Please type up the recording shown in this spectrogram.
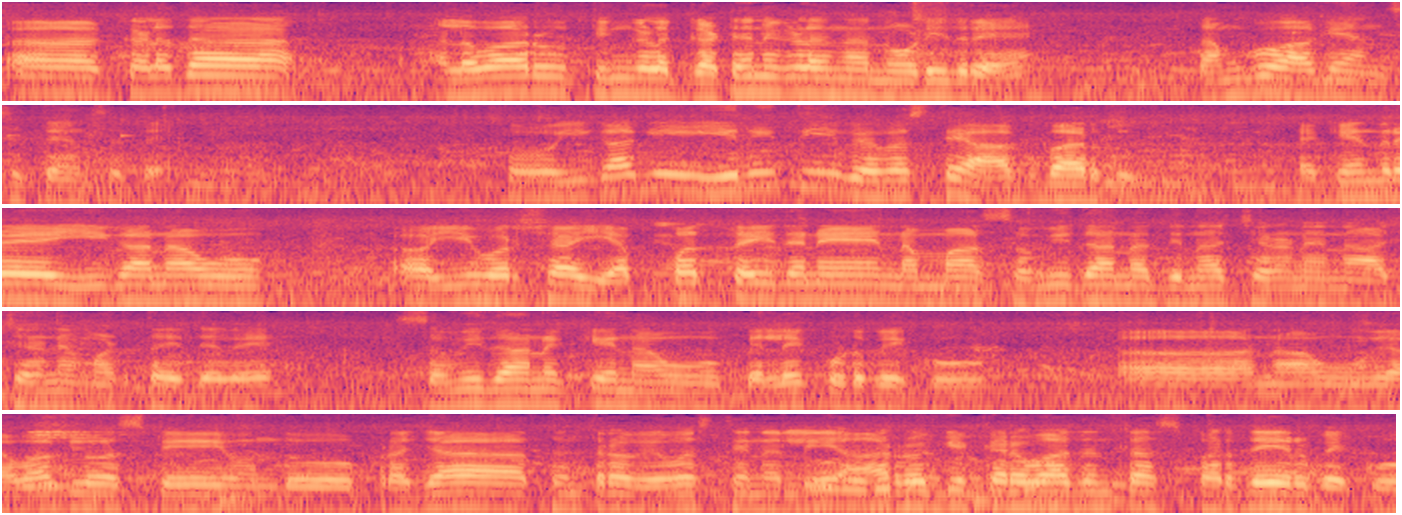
ಆ, ಕಳೆದ ಹಲವಾರು ತಿಂಗಳ ಘಟನೆಗಳನ್ನು ನೋಡಿದರೆ ತಮಗೂ ಹಾಗೆ ಅನಿಸುತ್ತೆ ಅನಿಸುತ್ತೆ. ಸೊ ಹೀಗಾಗಿ ಈ ರೀತಿ ವ್ಯವಸ್ಥೆ ಆಗಬಾರ್ದು. ಯಾಕೆಂದರೆ ಈಗ ನಾವು ಈ ವರ್ಷ ಎಪ್ಪತ್ತೈದನೇ ನಮ್ಮ ಸಂವಿಧಾನ ದಿನಾಚರಣೆಯನ್ನು ಆಚರಣೆ ಮಾಡ್ತಾ ಇದ್ದೇವೆ. ಸಂವಿಧಾನಕ್ಕೆ ನಾವು ಬೆಲೆ ಕೊಡಬೇಕು. ನಾವು ಯಾವಾಗಲೂ ಅಷ್ಟೇ ಒಂದು ಪ್ರಜಾತಂತ್ರ ವ್ಯವಸ್ಥೆಯಲ್ಲಿ ಆರೋಗ್ಯಕರವಾದಂಥ ಸ್ಪರ್ಧೆ ಇರಬೇಕು.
